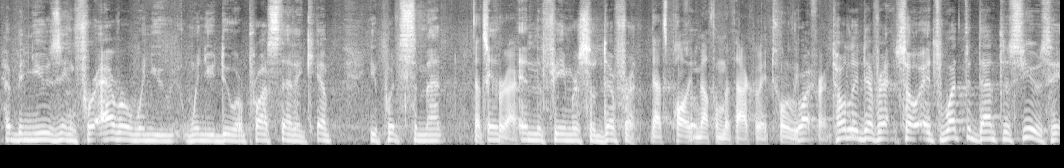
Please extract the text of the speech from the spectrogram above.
have been using forever when you when you do a prosthetic hip. You put cement That's in, correct. in the femur, so different. That's polymethyl methacrylate, totally Right, different. Totally different. So it's what the dentists use. I,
